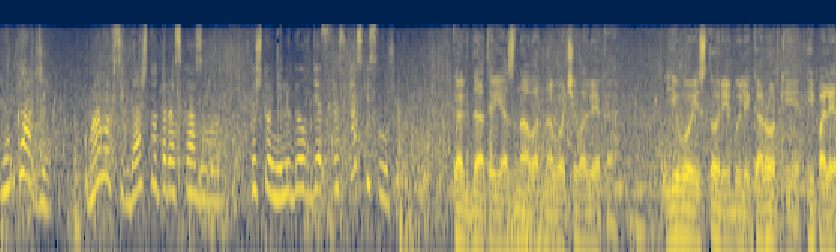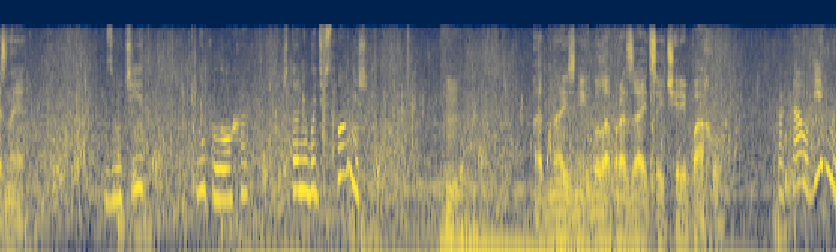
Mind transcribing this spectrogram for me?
Ну как же? Мама всегда что-то рассказывала. Ты что, не любил в детстве сказки слушать? Когда-то я знал одного человека. Его истории были короткие и полезные. Звучит неплохо. Что-нибудь вспомнишь? Одна из них была про зайца и черепаху. Та у ведьмы?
